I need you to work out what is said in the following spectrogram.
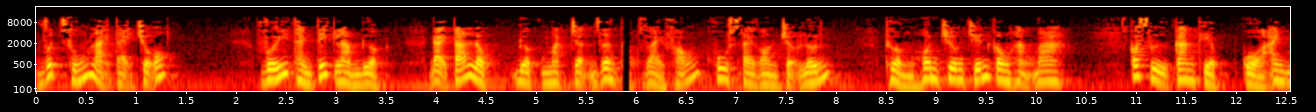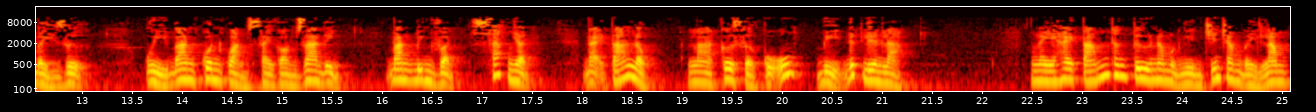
vứt súng lại tại chỗ. Với thành tích làm được, Đại tá Lộc được mặt trận dân tộc giải phóng khu Sài Gòn chợ lớn, thưởng huân chương chiến công hạng ba Có sự can thiệp của anh Bảy Dự, Ủy ban quân quản Sài Gòn gia định, ban binh vận xác nhận Đại tá Lộc là cơ sở cũ bị đứt liên lạc. Ngày 28 tháng 4 năm 1975,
